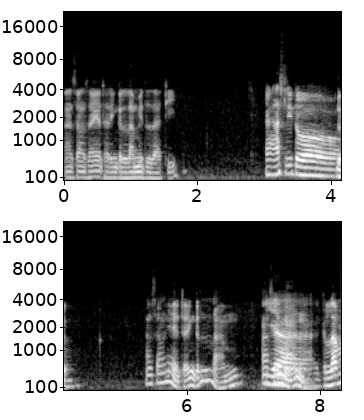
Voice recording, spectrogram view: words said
Asal saya dari Gelam itu tadi yang asli dong Loh, Asalnya dari Gelam Asli iya mana? gelam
